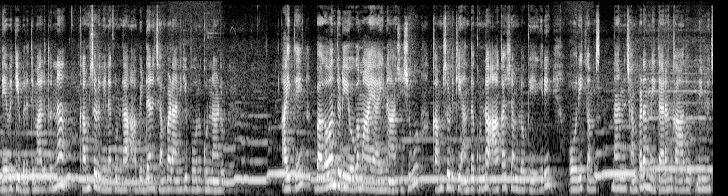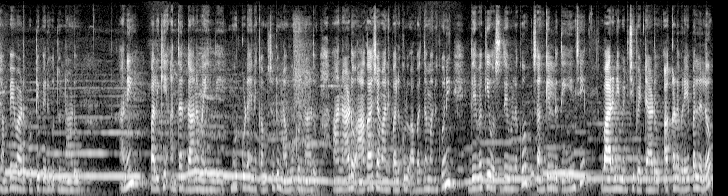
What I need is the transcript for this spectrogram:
దేవకి బ్రతిమాలుతున్నా కంసుడు వినకుండా ఆ బిడ్డను చంపడానికి పూనుకున్నాడు. అయితే భగవంతుడి యోగమాయ అయిన ఆ శిశువు కంసుడికి అందకుండా ఆకాశంలోకి ఎగిరి ఓరి కంస్ నన్ను చంపడం నీ తరం కాదు. నిన్ను చంపేవాడు పుట్టి పెరుగుతున్నాడు. అని పలికి అంతర్ధానమైంది మూర్ఖుడైన కంసుడు నవ్వుకున్నాడు. ఆనాడు ఆకాశవాణి పలుకులు అబద్ధం అనుకొని దేవకి వసుదేవులకు సంఖ్యలు తీయించి వారిని విడిచిపెట్టాడు. అక్కడ రేపల్లెలో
